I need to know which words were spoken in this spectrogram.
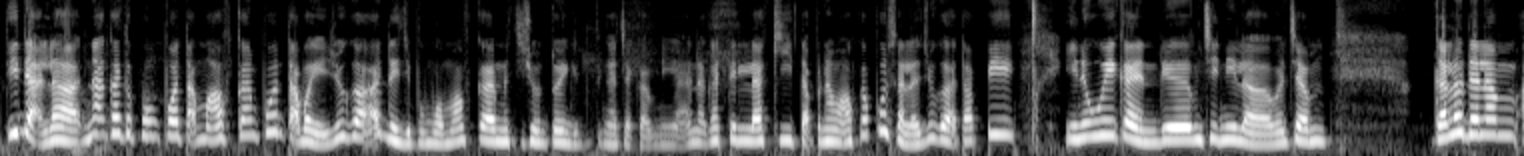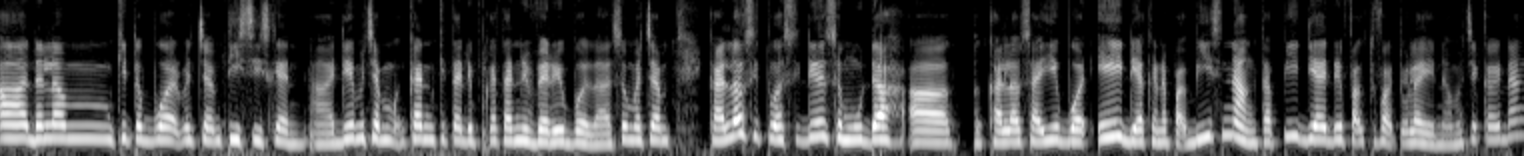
Tidaklah. Nak kata perempuan tak maafkan pun Tak baik juga. Ada je perempuan maafkan. Macam contoh yang kita tengah cakap ni. Nak kata lelaki tak pernah maafkan pun salah juga. Tapi In a way kan Dia macam ni lah. Macam kalau dalam uh, dalam kita buat macam thesis kan uh, dia macam kan kita ada perkataan ni variable lah so macam kalau situasi dia semudah uh, kalau saya buat A dia akan dapat B senang tapi dia ada faktor-faktor lain lah. macam kadang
